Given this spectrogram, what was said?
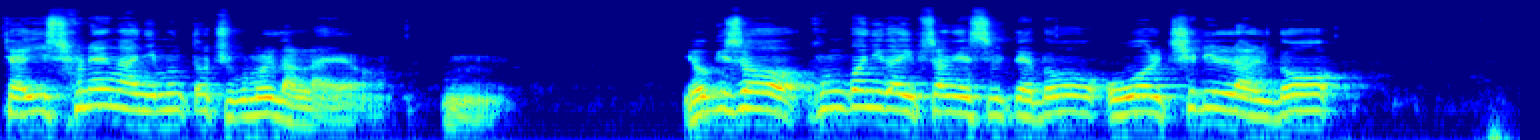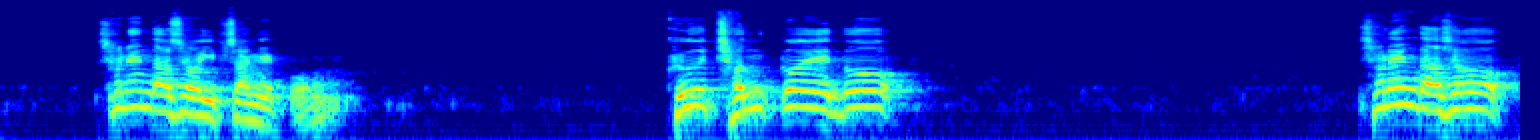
자 이 선행 아니면 또 죽음을 달라요. 음. 여기서 홍건이가 입상했을 때도 5월 7일 날도 선행 가서 입상했고 그 전 거에도 선행 가서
